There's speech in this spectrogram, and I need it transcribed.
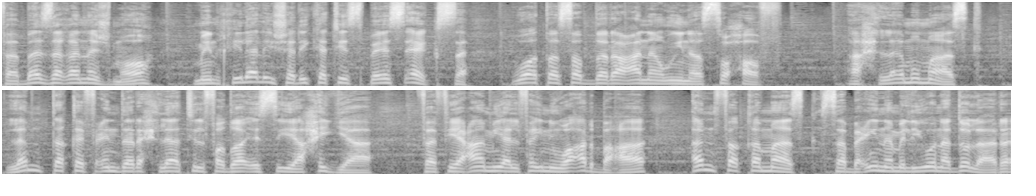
فبزغ نجمه من خلال شركة سبيس إكس وتصدر عناوين الصحف. أحلام ماسك لم تقف عند رحلات الفضاء السياحية ففي عام 2004 أنفق ماسك 70 مليون دولار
